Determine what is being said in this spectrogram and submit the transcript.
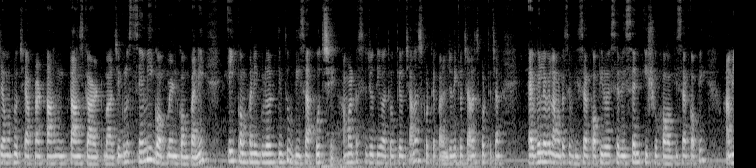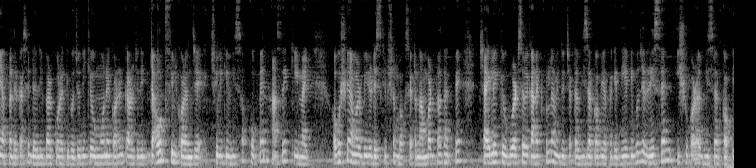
যেমন হচ্ছে আপনার ট্রান্সগার্ড বা যেগুলো সেমি গভর্নমেন্ট কোম্পানি এই কোম্পানিগুলোর কিন্তু ভিসা হচ্ছে। আমার কাছে যদি হয়তো কেউ চ্যালেঞ্জ করতে পারেন, যদি কেউ চ্যালেঞ্জ করতে চান অ্যাভেলেবেল আমার কাছে ভিসার কপি রয়েছে রিসেন্ট ইস্যু হওয়া ভিসার কপি আমি আপনাদের কাছে ডেলিভার করে দিব। যদি কেউ মনে করেন, কারও যদি ডাউট ফিল করেন যে অ্যাকচুয়ালি কি ভিসা ওপেন আছে কি নাই, অবশ্যই আমার ভিডিও ডিসক্রিপশন বক্সে একটা নাম্বার দেওয়া থাকবে। চাইলে কেউ হোয়াটসঅ্যাপে কানেক্ট করলে আমি দুই চারটা ভিসার কপি আপনাকে দিয়ে দিব যে রিসেন্ট ইস্যু করা ভিসার কপি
